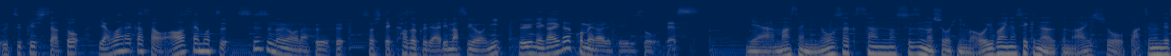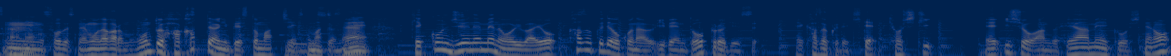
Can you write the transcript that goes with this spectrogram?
美しさと柔らかさを併せ持つ鈴のような夫婦そして家族でありますようにという願いが込められているそうです。いやーまさに農作さんの鈴の商品はお祝いの席などとの相性抜群ですからね。うん、そうですね。もうだからもう本当に測ったようにベストマッチですよベストマッチですね。ね。結婚10年目のお祝いを家族で行うイベントをプロデュース。えー家族で来て挙式えー衣装ヘアメイクをしての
